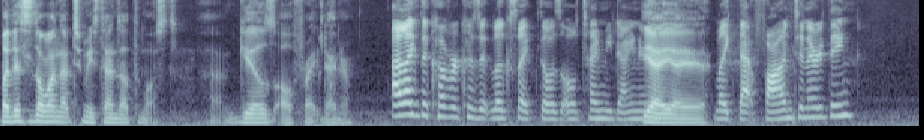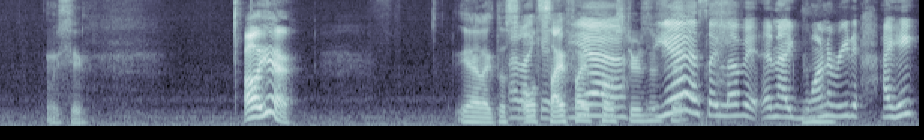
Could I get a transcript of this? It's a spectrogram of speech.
but this is the one that to me stands out the most uh, gil's all fright diner I like the cover because it looks like those old timey diners. yeah yeah yeah, yeah. Like that font and everything. let me see oh yeah yeah like those like old it. sci-fi Yeah. posters and shit Yes, I love it, and I want to read it. I hate.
